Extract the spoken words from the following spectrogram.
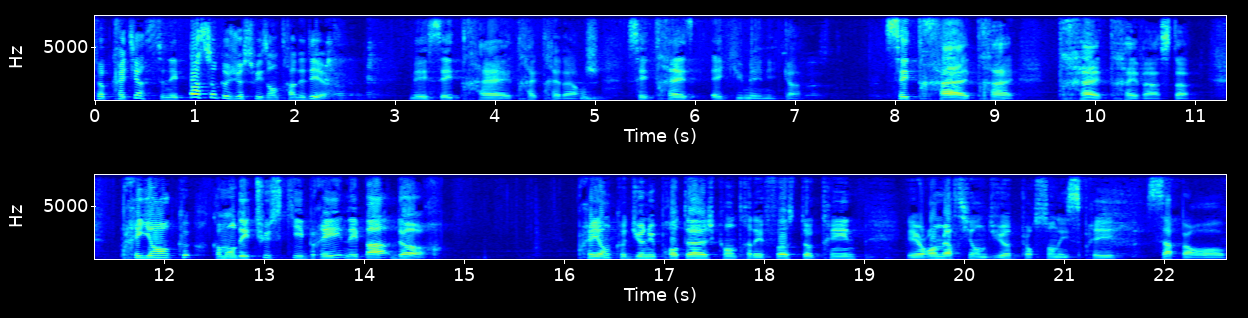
top chrétien, ce n'est pas ce que je suis en train de dire, mais c'est très, très, très large. C'est très écuménique. C'est très, très, très, très vaste. Prions que, comme on dit, tout ce qui brille n'est pas d'or. Prions que Dieu nous protège contre les fausses doctrines et remercions Dieu pour son esprit, sa parole,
